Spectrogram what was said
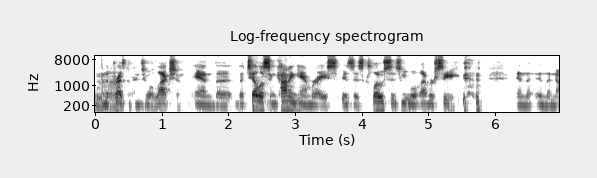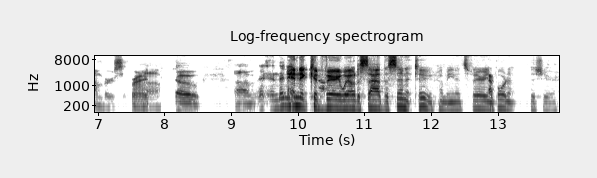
in the presidential election. And the the Tillis and Cunningham race is as close as you will ever see in the in the numbers. Right. Uh, so, um, and then and it could very well decide the Senate too. I mean, it's very important this year.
